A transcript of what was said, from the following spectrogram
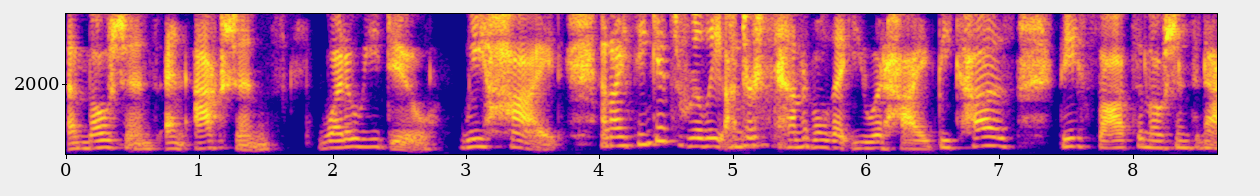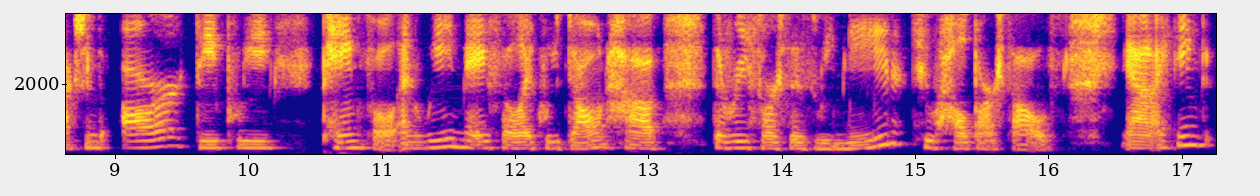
emotions, and actions, what do we do? We hide. And I think it's really understandable that you would hide because these thoughts, emotions, and actions are deeply painful. And we may feel like we don't have the resources we need to help ourselves. And I think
